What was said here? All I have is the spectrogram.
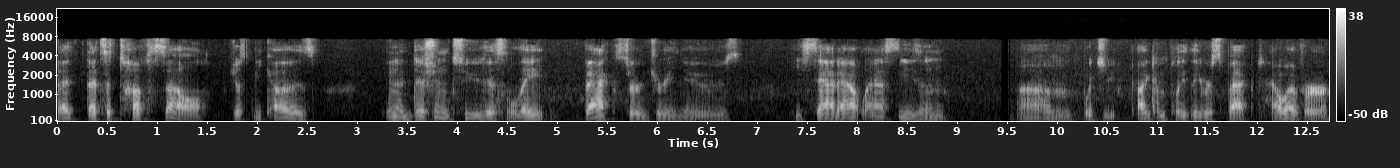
that that's a tough sell just because in addition to this late back surgery news, he sat out last season, um, which I completely respect. However,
